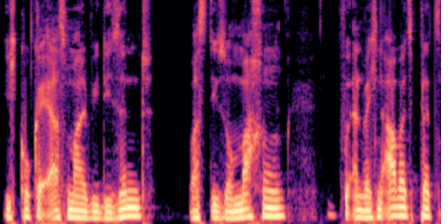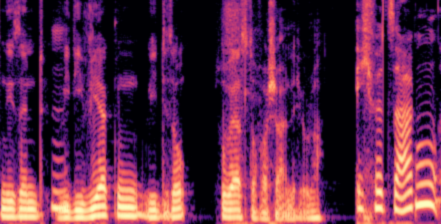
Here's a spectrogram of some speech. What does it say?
Ich gucke erstmal, wie die sind, was die so machen, an welchen Arbeitsplätzen die sind, wie die wirken, wie die so. So wäre es doch wahrscheinlich, oder? Ich würde sagen,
